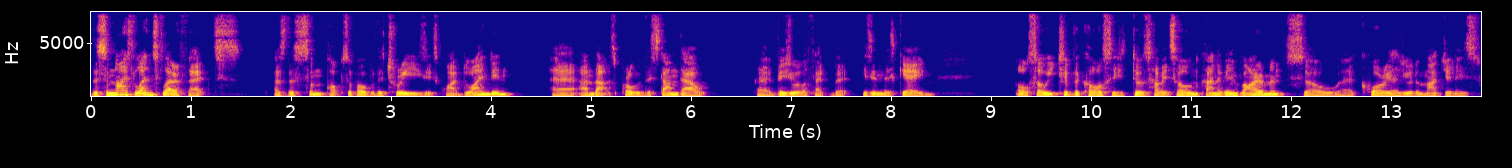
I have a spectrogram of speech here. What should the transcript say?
There's some nice lens flare effects as the sun pops up over the trees. It's quite blinding, uh, and that's probably the standout uh, visual effect that is in this game. Also, each of the courses does have its own kind of environment. So, uh, Quarry, as you would imagine, is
